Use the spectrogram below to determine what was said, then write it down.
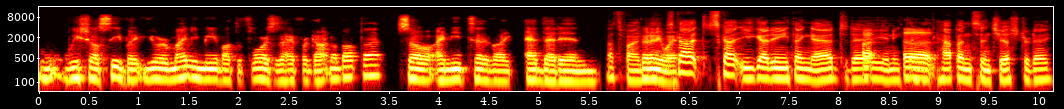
We shall see. But you're reminding me about the floors, as I had forgotten about that. So I need to like add that in. That's fine. But anyway. Scott, Scott, you got anything to add today? Uh, anything uh, happened since yesterday?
